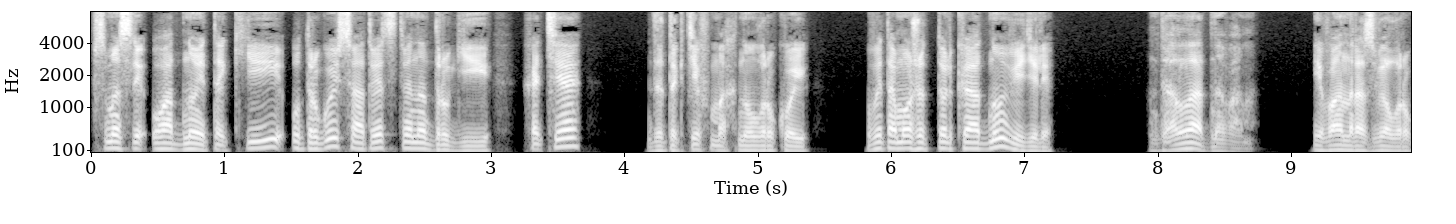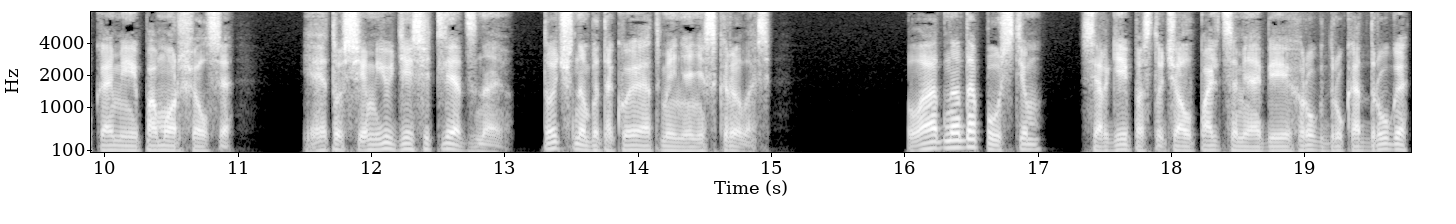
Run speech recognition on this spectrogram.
В смысле, у одной такие, у другой, соответственно, другие. Хотя... Детектив махнул рукой. Вы-то, может, только одну видели? Да ладно вам. Иван развел руками и поморщился. Я эту семью десять лет знаю. Точно бы такое от меня не скрылось. Ладно, допустим. Сергей постучал пальцами обеих рук друг от друга,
